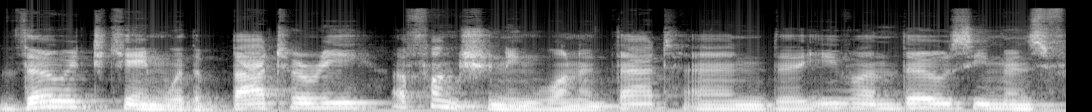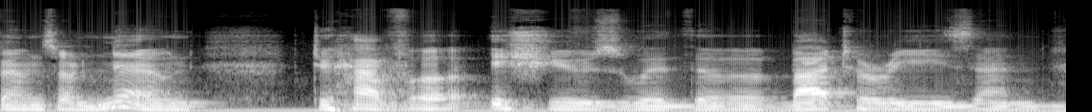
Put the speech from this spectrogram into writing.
though it came with a battery, a functioning one at that, and uh, even though Siemens phones are known to have uh, issues with uh, batteries and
